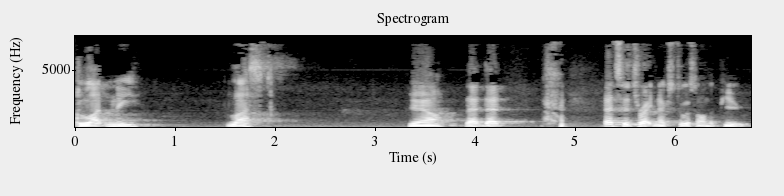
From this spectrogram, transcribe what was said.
gluttony, lust. Yeah, that, that, that sits right next to us on the pew.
